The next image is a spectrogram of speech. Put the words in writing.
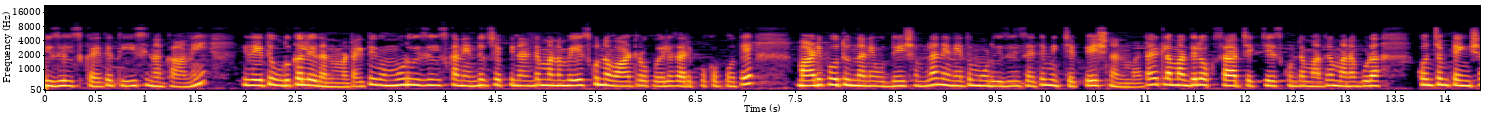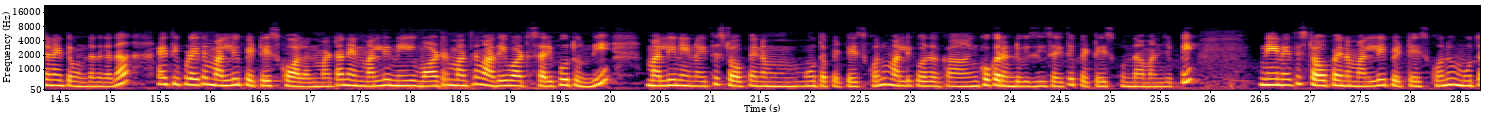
విజిల్స్కి అయితే తీసిన కానీ ఇదైతే ఉడకలేదనమాట అయితే మూడు విజిల్స్ కానీ ఎందుకు చెప్పిన అంటే మనం వేసుకున్న వాటర్ ఒకవేళ సరిపోకపోతే మాడిపోతుందనే ఉద్దేశంలో నేనైతే మూడు విజిల్స్ అయితే మీకు చెప్పేసిన అనమాట ఇట్లా మధ్యలో ఒకసారి చెక్ చేసుకుంటే మాత్రం మనకు కూడా కొంచెం టెన్షన్ అయితే ఉండదు కదా. అయితే ఇప్పుడైతే మళ్ళీ పెట్టేసుకోవాలన్నమాట. నేను మళ్ళీ నీ వాటర్ మాత్రం అదే వాటర్ సరిపోతుంది. మళ్ళీ నేను అయితే స్టవ్ పైన మూత పెట్టేసుకొని మళ్ళీ ఇంకొక రెండు విజిల్స్ అయితే పెట్టేసుకుందామని చెప్పి నేనైతే స్టవ్ పైన మళ్ళీ పెట్టేసుకొని మూత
